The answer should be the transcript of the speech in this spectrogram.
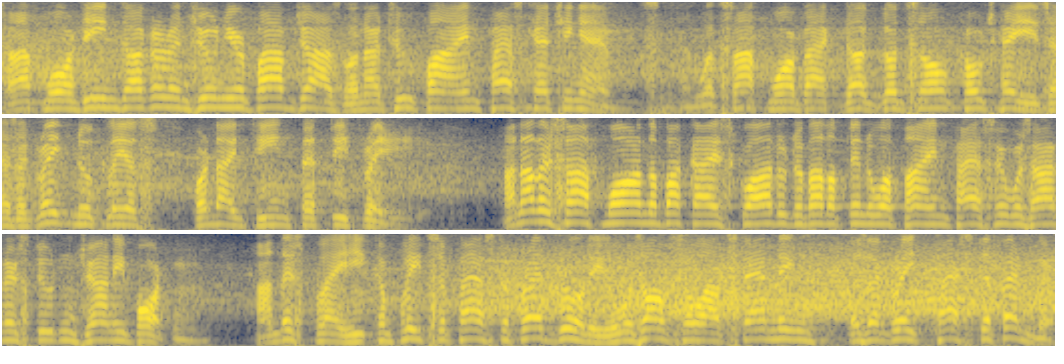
Sophomore Dean Dugger and junior Bob Joslin are two fine pass-catching ends. And with sophomore back Doug Goodsell, Coach Hayes has a great nucleus for 1953. Another sophomore on the Buckeye squad who developed into a fine passer was honor student Johnny Borton. On this play, he completes a pass to Fred Bruney, who was also outstanding as a great pass defender.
